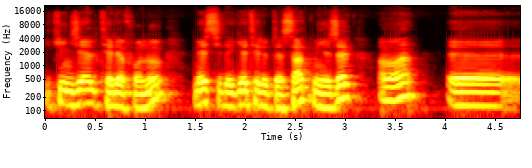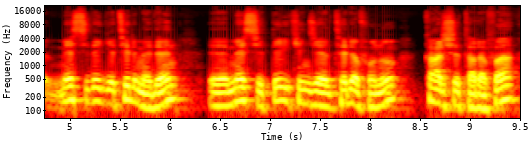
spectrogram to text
ikinci el telefonu mescide getirip de satmayacak ama e, mescide getirmeden e, mescitte ikinci el telefonu karşı tarafa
